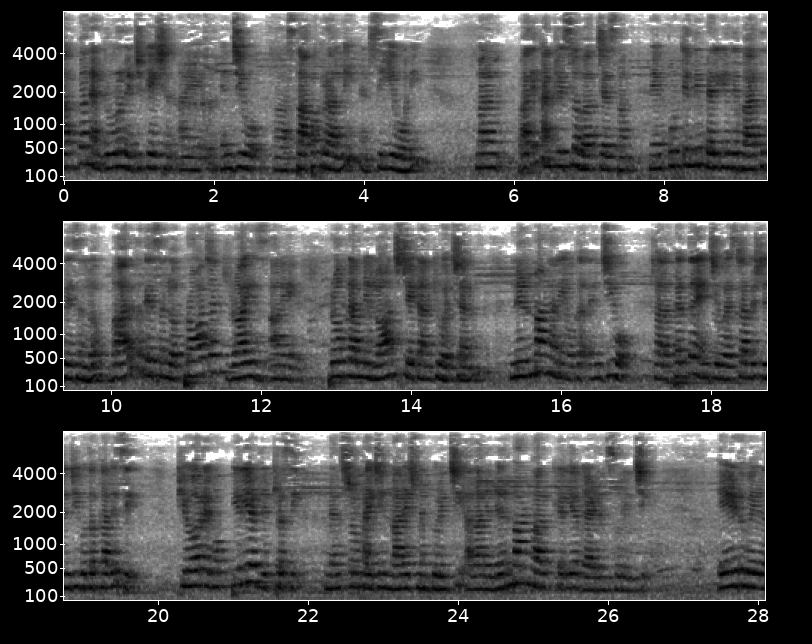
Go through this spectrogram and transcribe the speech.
urban and rural education అనే ఎన్జిఓ స్థాపకురాల్ని అండ్ సిఇఓని మనం పది కంట్రీస్లో వర్క్ చేస్తాం. నేను పుట్టింది పెరిగింది భారతదేశంలో. భారతదేశంలో ప్రాజెక్ట్ రైజ్ అనే ప్రోగ్రామ్ని లాంచ్ చేయడానికి వచ్చాను. నిర్మాణ్ అనే ఒక ఎన్జిఓ చాలా పెద్ద ఎన్జిఓ ఎస్టాబ్లిష్డ్ ఎన్జిఓతో కలిసి ప్యూర్ ఏమో period literacy menstrual hygiene management గురించి అలానే నిర్మాణ్ వారి కెరియర్ గైడెన్స్ గురించి. ఏడు వేల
